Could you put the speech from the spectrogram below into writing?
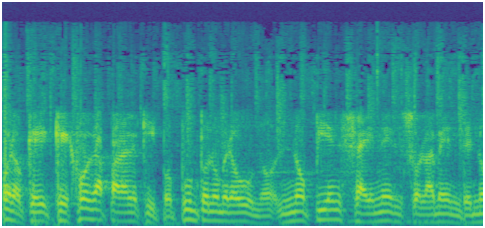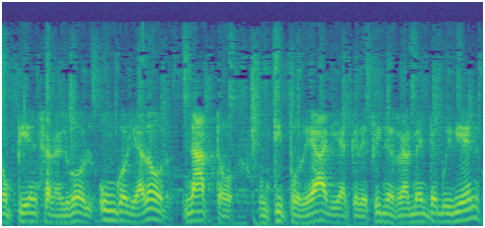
Bueno, que, que, juega para el equipo, punto número uno. No piensa en él solamente, no piensa en el gol. Un goleador nato, un tipo de área que define realmente muy bien,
